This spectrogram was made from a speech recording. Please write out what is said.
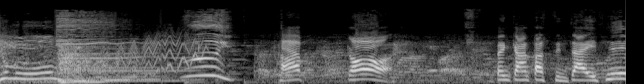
ชั่วโมงครับ ก็เป็นการตัดสินใจที่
